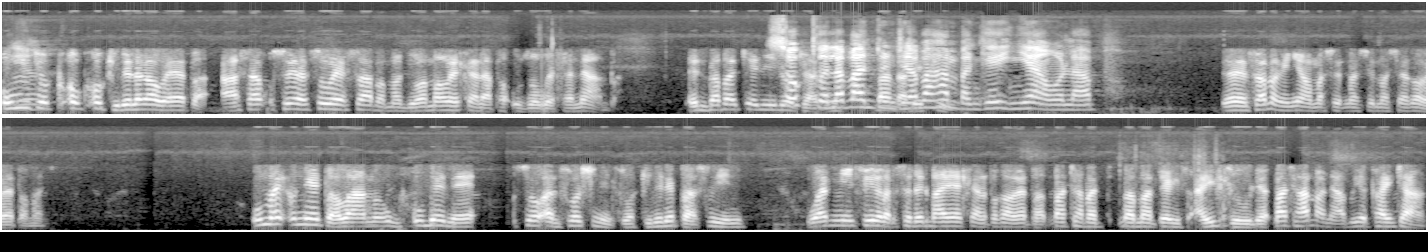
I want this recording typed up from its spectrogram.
umuntu ogibela kaweba soyasaba manje wama wehla lapha uzokwehla namba and babatshelile So ojali kugcwele abantu nje abahamba ngeenyawo lapho. eh sihamba ngenyawo masakaweba manje uma unedwa wami ube so unfortunately wagibela ebhasini wathi ngifika lapho sebele bayehla lapha kaweba bathi abantu bamatekisi ayidlule bathi hamba nabo uye epinetown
